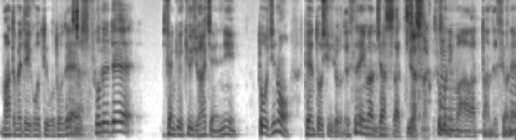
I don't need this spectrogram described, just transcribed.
まとめていこうということで、それで1998年に当時の店頭市場ですね、今のジャスダック、ジャスダック。そこにまあ上がったんですよね。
